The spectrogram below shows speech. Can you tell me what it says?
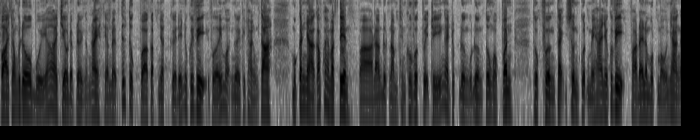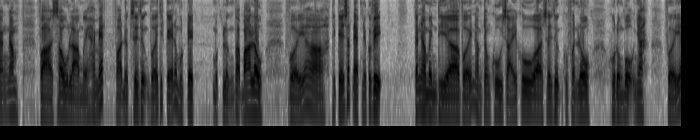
Và trong video buổi ờ, chiều đẹp trời ngày hôm nay thì em lại tiếp tục và cập nhật gửi đến cho quý vị với mọi người khách hàng chúng ta một căn nhà góc hai mặt tiền và đang được nằm trên khu vực vị trí ngay trục đường của đường Tô Ngọc Vân thuộc phường Thạnh Xuân quận 12 nha quý vị. Và đây là một mẫu nhà ngang năm và sâu là 12 m và được xây dựng với thiết kế là một trệt một lửng và ba lầu với uh, thiết kế rất đẹp nha quý vị. Căn nhà mình thì uh, với nằm trong khu giải khu uh, xây dựng khu phân lô, khu đồng bộ nha. Với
